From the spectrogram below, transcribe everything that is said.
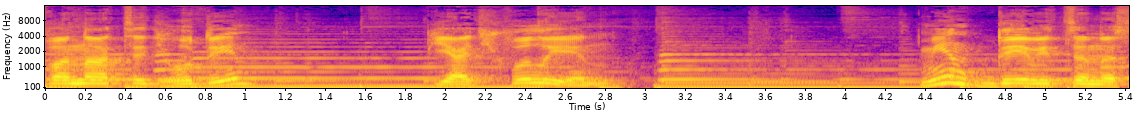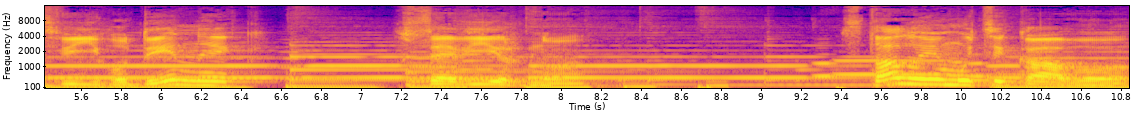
12 годин 5 хвилин. Мент дивиться на свій годинник. Все вірно. Стало йому цікаво.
